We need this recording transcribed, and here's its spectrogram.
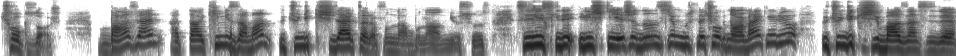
çok zor. Bazen hatta kimi zaman üçüncü kişiler tarafından bunu anlıyorsunuz. Siz ilişkide ilişki yaşadığınız için bu size çok normal geliyor. Üçüncü kişi bazen sizi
